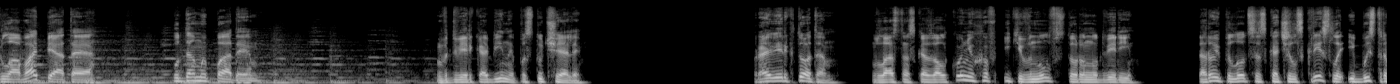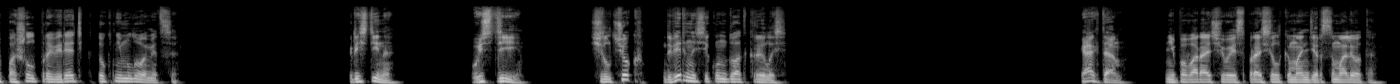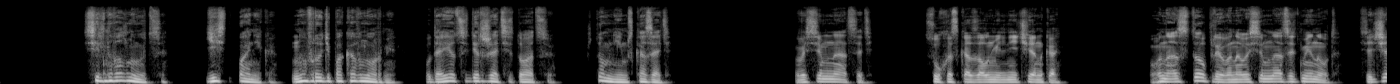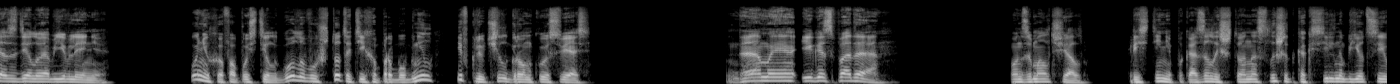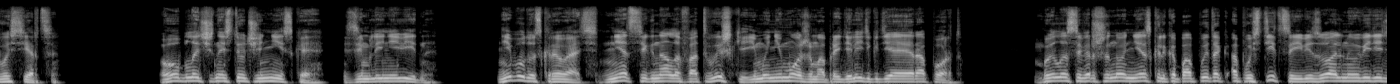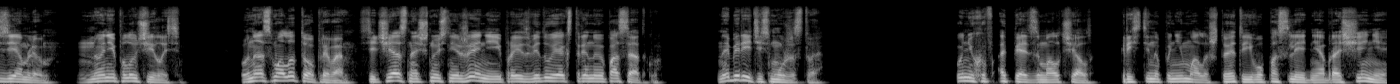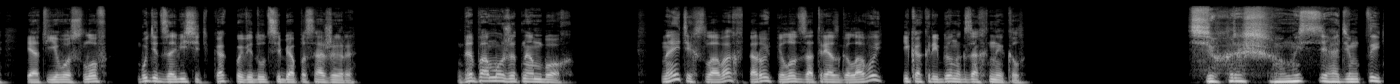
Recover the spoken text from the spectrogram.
Глава пятая. Куда мы падаем? В дверь кабины постучали. «Проверь, кто там», — властно сказал Конюхов и кивнул в сторону двери. Второй пилот соскочил с кресла и быстро пошел проверять, кто к ним ломится. «Кристина». «Пусти». Щелчок, дверь на секунду открылась. «Как там?» — не поворачиваясь, спросил командир самолета. «Сильно волнуются. Есть паника, но вроде пока в норме. Удается держать ситуацию. Что мне им сказать?» «Восемнадцать», — сухо сказал Мельниченко. «У нас топливо на восемнадцать минут. Сейчас сделаю объявление». Конюхов опустил голову, что-то тихо пробубнил и включил громкую связь. «Дамы и господа!» Он замолчал. Кристине показалось, что она слышит, как сильно бьется его сердце. «Облачность очень низкая, земли не видно. Не буду скрывать, нет сигналов от вышки, и мы не можем определить, где аэропорт. Было совершено несколько попыток опуститься и визуально увидеть землю, но не получилось. У нас мало топлива. Сейчас начну снижение и произведу экстренную посадку. Наберитесь мужества». Конюхов опять замолчал. Кристина понимала, что это его последнее обращение, и от его слов будет зависеть, как поведут себя пассажиры. «Да поможет нам Бог». На этих словах второй пилот затряс головой и как ребенок захныкал. «Все хорошо, мы сядем, ты...»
